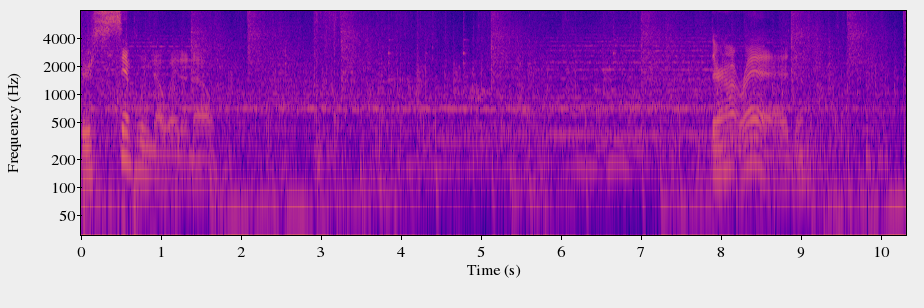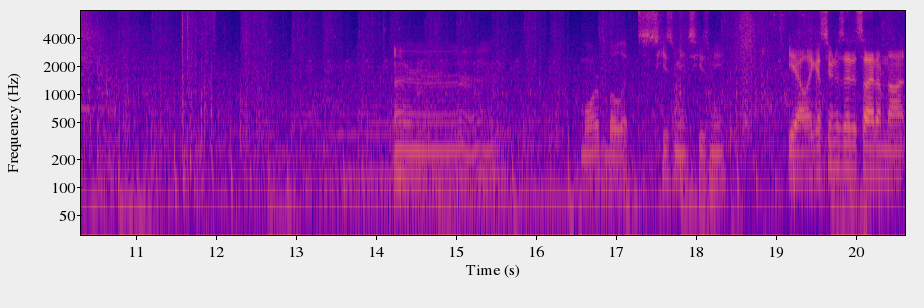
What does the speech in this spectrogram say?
There's simply no way to know. They're not red. Um, more bullets. Excuse me, excuse me. Yeah, like as soon as I decide I'm not...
